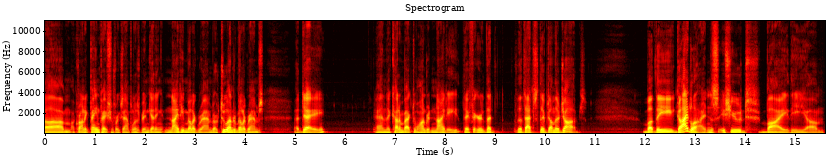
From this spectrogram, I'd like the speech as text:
um, a chronic pain patient, for example, has been getting 90 milligrams or 200 milligrams a day, and they cut them back to 190, they figured that, that that's they've done their jobs. But the guidelines issued by the um,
